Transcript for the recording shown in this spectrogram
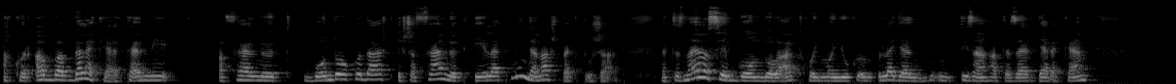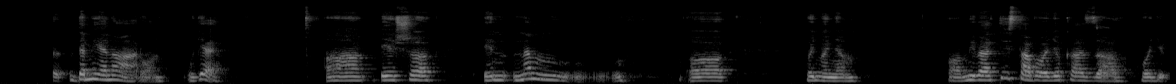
akkor abba bele kell tenni a felnőtt gondolkodást és a felnőtt élet minden aspektusát. Mert ez nagyon szép gondolat, hogy mondjuk legyen 16 ezer gyerekem, de milyen áron, ugye? A, és a, én nem, a, hogy mondjam, a, mivel tisztában vagyok azzal, hogy,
